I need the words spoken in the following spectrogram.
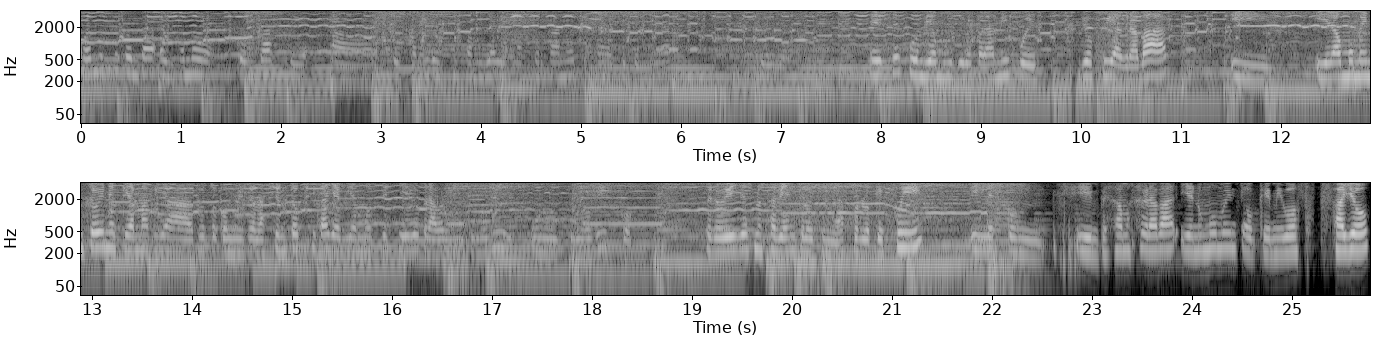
¿cuándo, se conta, ¿cuándo contaste a tus amigos y familiares más cercanos que tenías Ese fue un día muy duro para mí, pues yo fui a grabar y, y era un momento en el que ya me había roto con mi relación tóxica y habíamos decidido grabar un último, un último disco. Pero ellos no sabían que lo tenía, por lo que fui y, les con- y empezamos a grabar y en un momento que mi voz falló,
